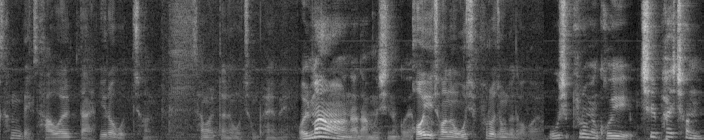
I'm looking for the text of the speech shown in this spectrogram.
300, 4월달 1억 5천, 3월달에 5,800. 얼마나 남으시는 거예요? 거의 저는 50% 정도 먹어요. 50%면 거의 7, 8천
